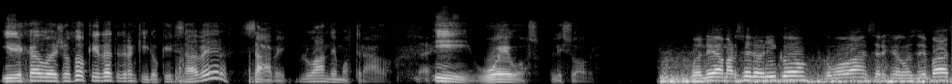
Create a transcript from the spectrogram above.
y dejarlo a ellos dos, quédate tranquilo, que saber, saben, lo han demostrado. Y huevos les sobran. Buen día, Marcelo, Nico, ¿cómo van? Sergio José Paz.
